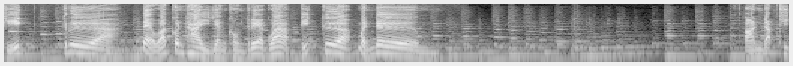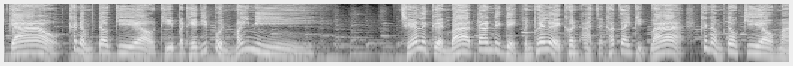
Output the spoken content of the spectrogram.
พริก เกลือ แต่ว่าคนไทยยังคงเรียกว่าพริกเกลือเหมือนเดิม อันดับที่ 9 ขนมโตเกียวที่ประเทศญี่ปุ่นไม่มี เชื่อเลยเกินว่าตอนเด็กๆ เพื่อนๆหลายคนอาจจะเข้าใจผิดว่า ขนมโตเกียวมา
